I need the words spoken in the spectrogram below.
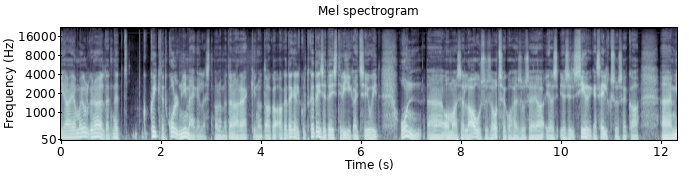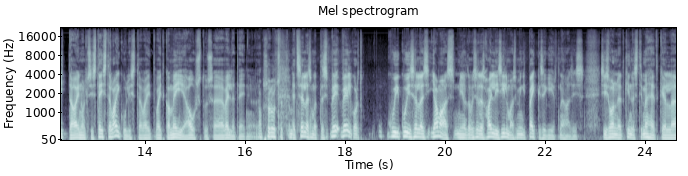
ja, ja ma julgen öelda, et need kõik need kolm nime, kellest me oleme täna rääkinud, aga, aga tegelikult ka teised Eesti riigikaitsejuhid on äh, oma selle aususe, otsekohesuse ja, ja, ja sirge selgsusega äh, mitte ainult siis teiste laiguliste, vaid, vaid ka meie austuse välja teeninud. absoluutselt. et selles mõttes veel, veel kord kui, kui selles jamas nii-öelda või selles hallis ilmas mingit päikesekiirt näha, siis, siis on need kindlasti mehed, kelle,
